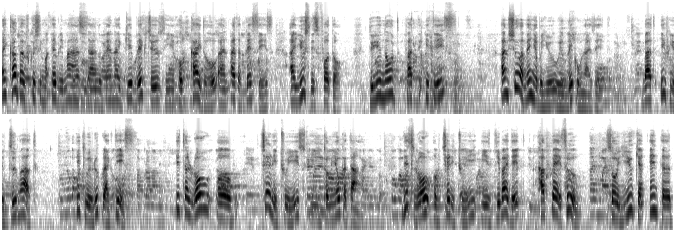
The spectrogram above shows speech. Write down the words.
I cover Fukushima every month, and when I give lectures in Hokkaido and other places, I use this photo. Do you know what it is? I'm sure many of you will recognize it. But if you zoom out, it will look like this. It's a row of cherry trees in Tomioka town. This row of cherry tree is divided halfway through, so you can enter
